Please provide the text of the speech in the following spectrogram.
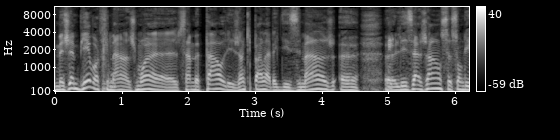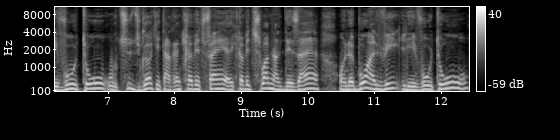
mais j'aime bien votre image. Moi, ça me parle les gens qui parlent avec des images. les agences, ce sont les vautours au-dessus du gars qui est en train de crever de faim, euh, crever de soif dans le désert. On a beau enlever les vautours,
